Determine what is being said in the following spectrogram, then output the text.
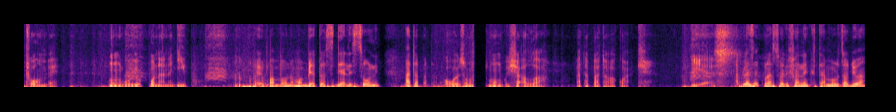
tuombe. Mungu yupo na anajibu Kwa hiyo kwamba unamwambia tu asijali, suni atapata. kwa uwezo wa Mungu, insha Allah atapata wa kwake. Yes. Abdulrazak, kuna swali fulani kitamuuliza. Unajua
